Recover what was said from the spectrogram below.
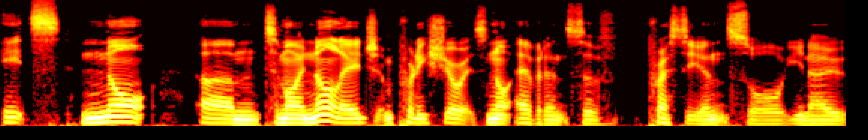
It's not, um, to my knowledge, I'm pretty sure it's not evidence of prescience or you know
